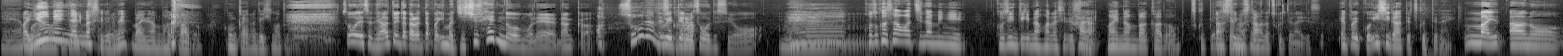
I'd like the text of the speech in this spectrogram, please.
ねえまあ、有名になりましたけどね。マイナンバーカード。今回の出来事で。そうですね。あとだからだから今自主返納もねなんかあそうなん増えてるそうですよ。へえうん小塚さんはちなみに個人的なお話ですが、はいマイナンバーカードを作ってらあっしゃいますか？ませんまだ作ってないです。やっぱりこう意思があって作ってない？まああの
